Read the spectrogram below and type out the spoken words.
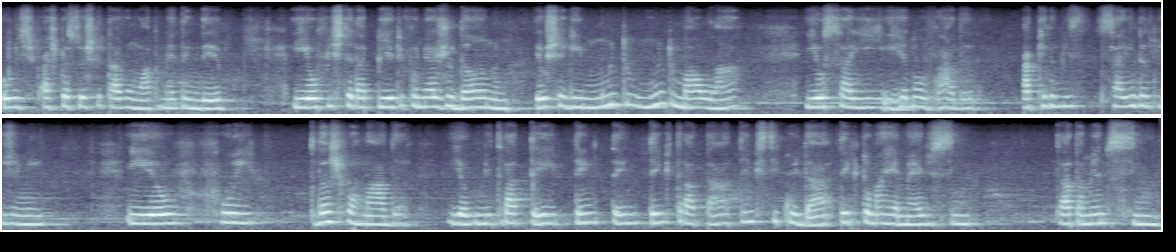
os, as pessoas que estavam lá para me atender. E eu fiz terapia que foi me ajudando. Eu cheguei muito, muito mal lá e eu saí renovada. Aquilo me saiu dentro de mim e eu fui transformada e eu me tratei. Tem, tem, tem que tratar, tem que se cuidar, tem que tomar remédio sim, tratamento sim,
